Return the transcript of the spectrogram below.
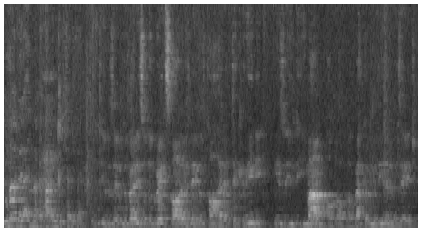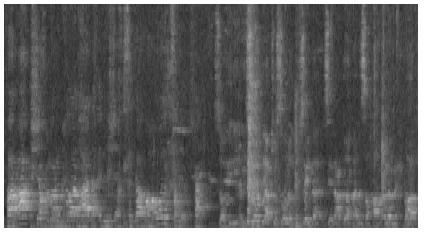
إمام الأئمة في الحرمين الشريفين he was, a very sort of great scholar, his name is Tahir al-Tikrini, he's, the Imam of, of, of Mecca and Medina in his age. فرأى الشيخ عمر المحضار هذا ابن الشيخ السقاف وهو ولد صغير شاب So he, he saw the actual son of Sayyidina Sayyidina Abdul Rahman al-Sahab, Umar al-Ihdar,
